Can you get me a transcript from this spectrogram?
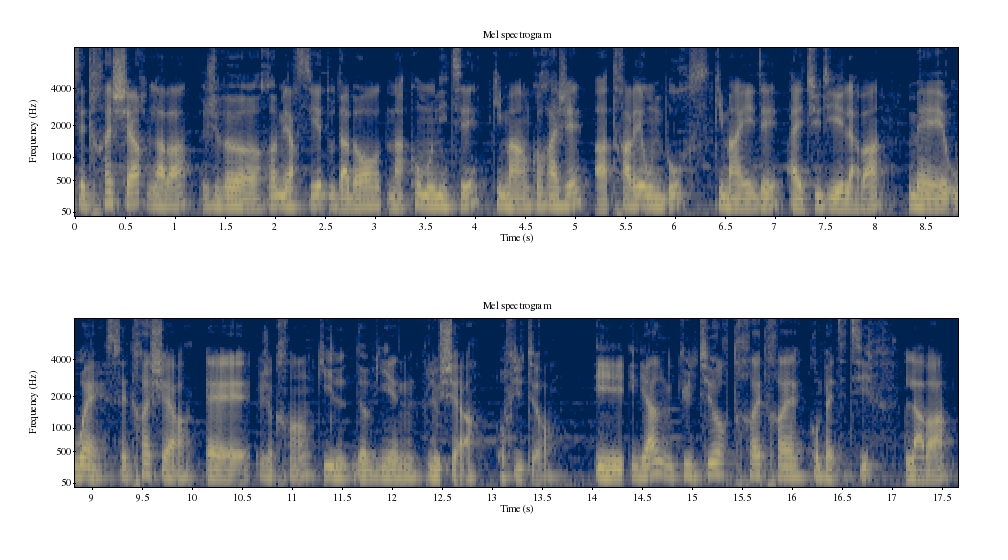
C'est très cher là-bas. Je veux remercier tout d'abord ma communauté qui m'a encouragé à travailler une bourse qui m'a aidé à étudier là-bas. Mais ouais, c'est très cher et je crains qu'il devienne plus cher au futur. Et il y a une culture très très compétitive là-bas.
